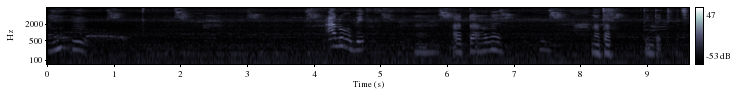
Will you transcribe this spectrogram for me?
হুম, হুম হবে। হ্যাঁ আরেকটা হবে? না থাক তিনটাই ঠিক আছে।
